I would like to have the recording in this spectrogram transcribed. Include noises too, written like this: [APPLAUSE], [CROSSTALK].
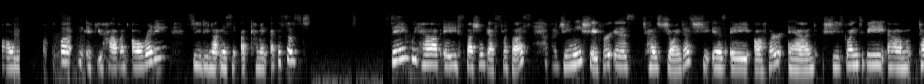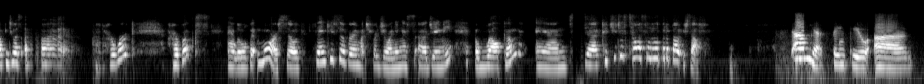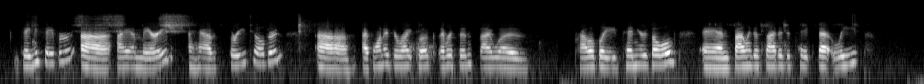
button if you haven't already, so you do not miss any upcoming episodes. Today we have a special guest with us. Uh, Jamie Schaefer is has joined us. She is a author, and she's going to be um, talking to us about her work, her books, and a little bit more. So thank you so very much for joining us, uh, Jamie. Uh, welcome, and uh, could you just tell us a little bit about yourself? Um, yes, thank you. Jamie Schaefer. Uh, I am married. I have three children. Uh, I've wanted to write books ever since I was probably 10 years old and finally decided to take that leap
